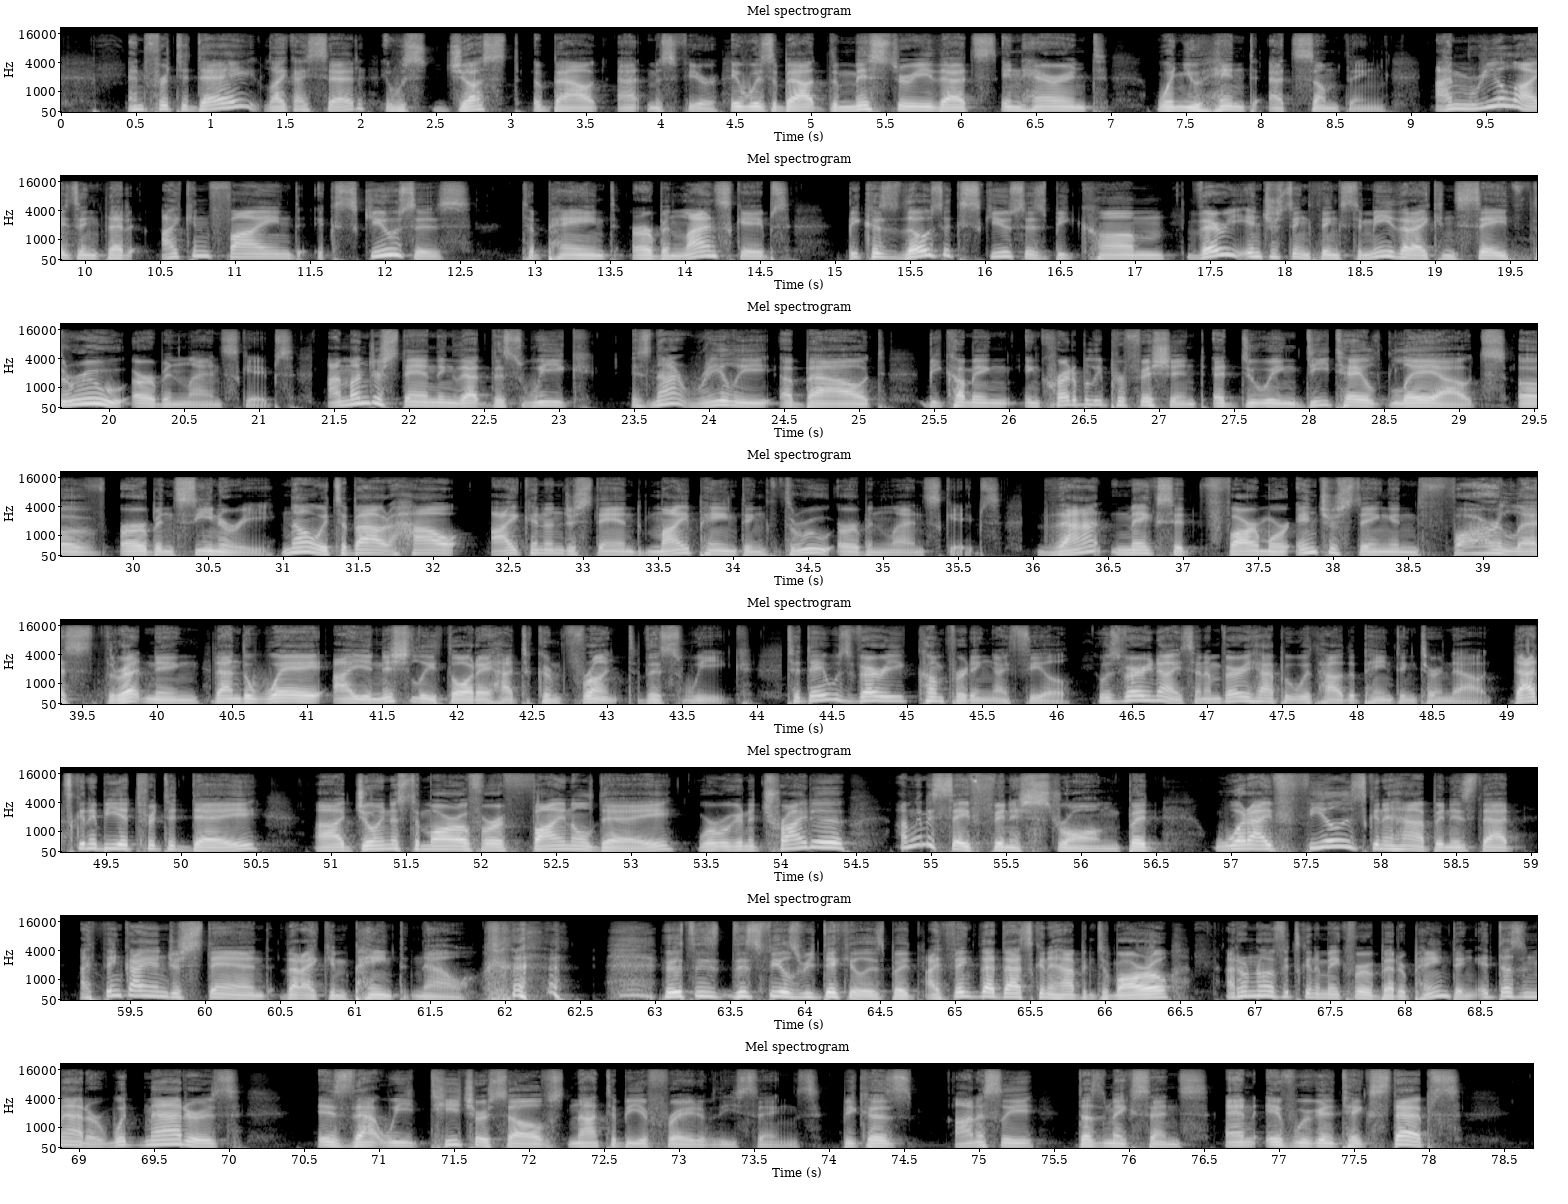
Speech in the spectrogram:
And for today, like I said, it was just about atmosphere. It was about the mystery that's inherent when you hint at something. I'm realizing that I can find excuses to paint urban landscapes because those excuses become very interesting things to me that I can say through urban landscapes. I'm understanding that this week is not really about becoming incredibly proficient at doing detailed layouts of urban scenery. No, it's about how I can understand my painting through urban landscapes. That makes it far more interesting and far less threatening than the way I initially thought I had to confront this week. Today was very comforting, I feel. It was very nice, and I'm very happy with how the painting turned out. That's going to be it for today. Uh, join us tomorrow for a final day where we're going to try to, I'm going to say finish strong, but what I feel is going to happen is that I think I understand that I can paint now. this, this feels ridiculous, but I think that that's going to happen tomorrow. I don't know if it's going to make for a better painting. It doesn't matter. What matters is that we teach ourselves not to be afraid of these things because honestly, it doesn't make sense. And if we're going to take steps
